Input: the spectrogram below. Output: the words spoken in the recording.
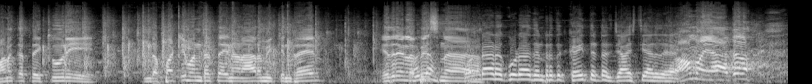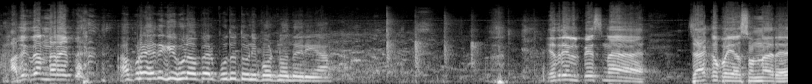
வணக்கத்தை கூறி இந்த பட்டிமன்றத்தை நான் ஆரம்பிக்கின்றேன். எதிரில பேசின கொண்டாடக்கூடாதுன்றது கைத்தட்டல் ஜாஸ்தியா இருக்குது. ஆமாயா அதான் அதுக்கு தான் நிறைய பேர் அப்புறம் எதுக்கு இவ்வளோ பேர் புது துணி போட்டுன்னு வந்துக்கிறீங்க? எதிரில் பேசின ஜேக்கப் ஐயா சொன்னாரு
